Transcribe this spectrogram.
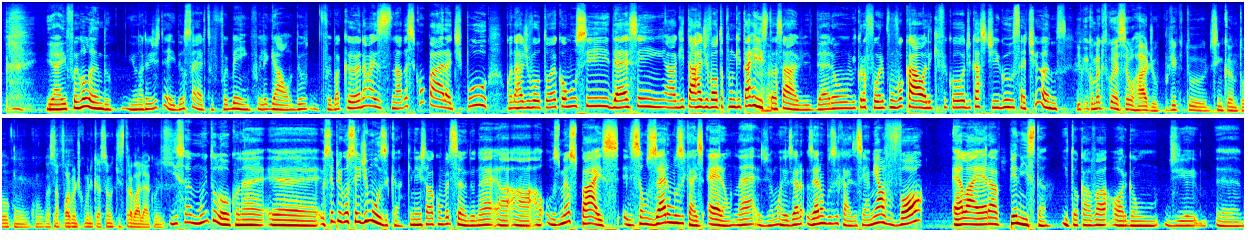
E aí foi rolando. E eu não acreditei, deu certo, foi bem, foi legal, deu, foi bacana, mas nada se compara. Tipo, quando a rádio voltou é como se dessem a guitarra de volta para um guitarrista, uhum. sabe? Deram o um microfone para um vocal ali que ficou de castigo sete anos. E, e, como é que tu conheceu o rádio? Por que, que tu se encantou com, com essa forma de comunicação e quis trabalhar com isso? Isso é muito louco, né? É, eu sempre gostei de música, que nem a gente estava conversando, né? A, a, a, os meus pais, eles são zero musicais, eram, né? Eles já morreram, zero, zero musicais. Assim, a minha avó, ela era pianista e tocava órgão de. É,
